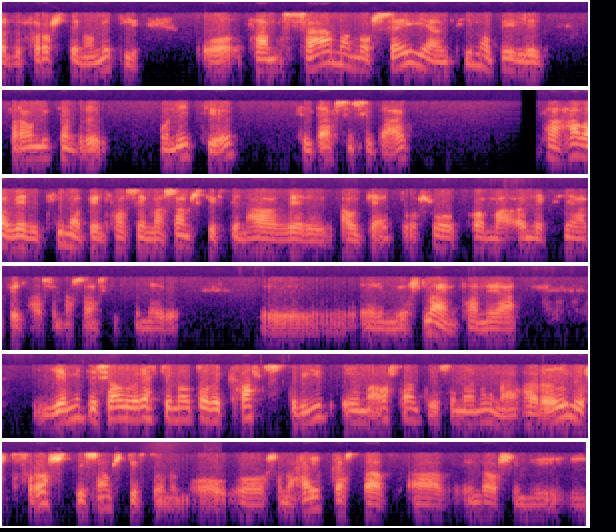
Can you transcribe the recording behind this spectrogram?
verður frostin á milli og það sama má segja um tímabilið frá 1990 til dagsins í dag. Það hafa verið tímabil þar sem að samskiptin hafa verið ágætt og svo koma önnur tímabil þar sem að samskiptin eru, uh, eru mjög slæm. Þannig að Ég myndi sjálfur ekki nota við kallt stríð um ástandi sem er núna. Það er auðlust frost í samskiptunum og, og sem helgast af, af innrásinni í,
